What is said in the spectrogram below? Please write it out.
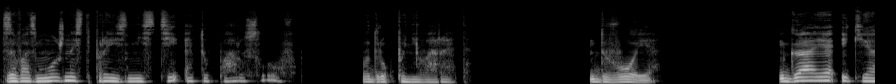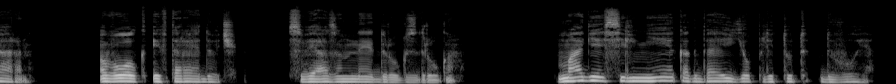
за возможность произнести эту пару слов. Вдруг поняла Ред. Двое. Гая и Киаран. Волк и вторая дочь, связанные друг с другом. Магия сильнее, когда ее плетут двое.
